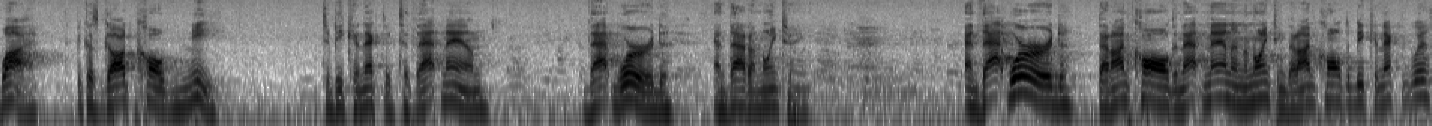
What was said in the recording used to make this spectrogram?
why? Because God called me to be connected to that man, that word, and that anointing. And that word that I'm called and that man and anointing that I'm called to be connected with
